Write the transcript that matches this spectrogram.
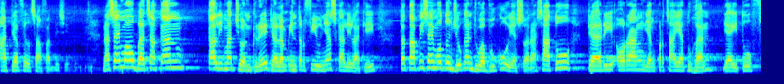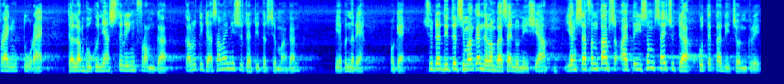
Ada filsafat di situ. Nah saya mau bacakan kalimat John Gray dalam interviewnya sekali lagi. Tetapi saya mau tunjukkan dua buku ya saudara. Satu dari orang yang percaya Tuhan yaitu Frank Turek dalam bukunya Stealing from God. Kalau tidak salah ini sudah diterjemahkan. Ya benar ya. Oke, sudah diterjemahkan dalam bahasa Indonesia. Yang Seven Times of Atheism saya sudah kutip tadi John Gray.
